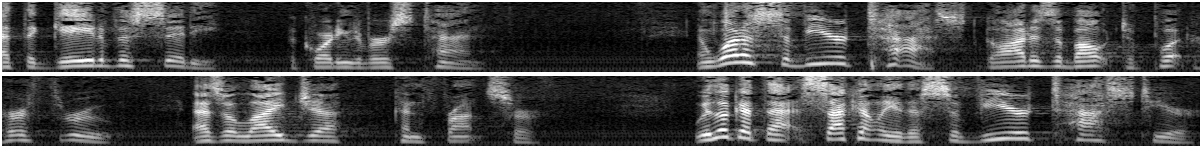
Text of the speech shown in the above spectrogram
at the gate of the city, according to verse 10. And what a severe test God is about to put her through as Elijah confronts her. We look at that, secondly, the severe test here.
